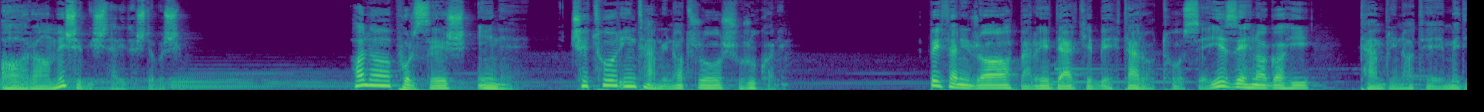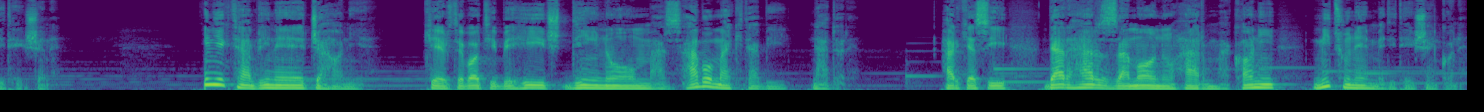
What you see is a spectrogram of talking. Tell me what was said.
آرامش بیشتری داشته باشیم. حالا پرسش اینه چطور این تمرینات رو شروع کنیم؟ بهترین راه برای درک بهتر و توسعه ذهن آگاهی تمرینات مدیتیشنه. این یک تمرین جهانیه. که ارتباطی به هیچ دین و مذهب و مکتبی نداره هر کسی در هر زمان و هر مکانی می‌تونه مدیتیشن کنه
